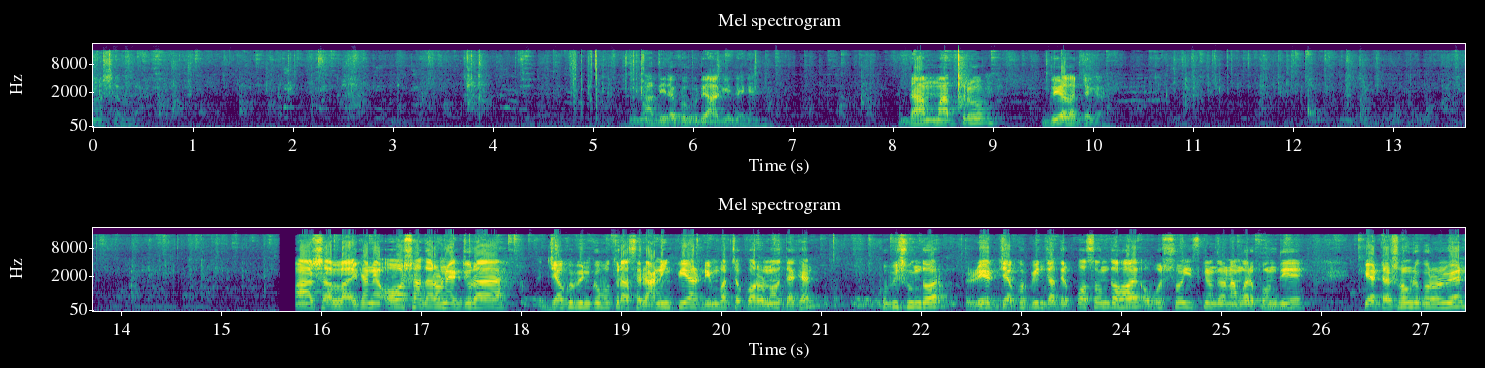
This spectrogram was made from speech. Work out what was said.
মাশাল্লাহ মাদিরা খুব আগে দেখেন। দাম মাত্র দুই হাজার টাকা। মাশাল্লাহ এখানে অসাধারণ একজোড়া জ্যাকোবিন কবুতর আছে রানিং পেয়ার ডিম বাচ্চা করানো, দেখেন। খুবই সুন্দর রেড জ্যাকোবিন, যাদের পছন্দ হয় অবশ্যই স্ক্রিন দেওয়া নাম্বারে ফোন দিয়ে পেয়ারটা সংগ্রহ করে নেবেন।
